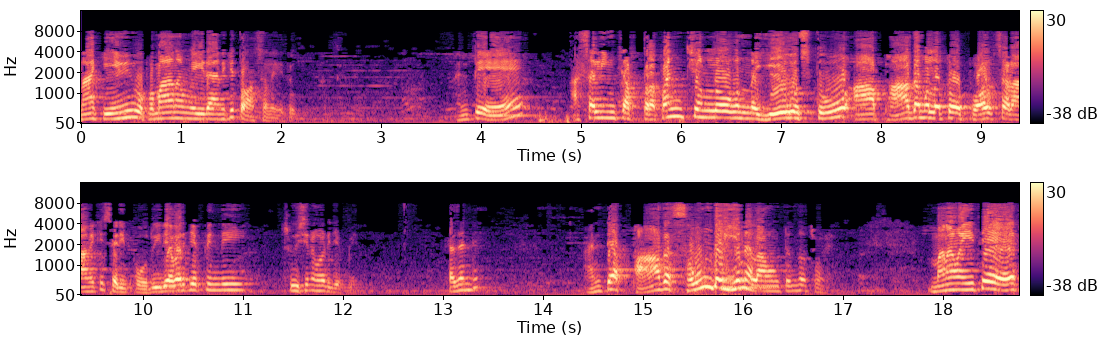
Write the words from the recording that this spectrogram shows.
నాకేమీ ఉపమానం వేయడానికి తోచలేదు. అంటే అసలు ఇంకా ప్రపంచంలో ఉన్న ఏ వస్తువు ఆ పాదములతో పోల్చడానికి సరిపోదు. ఇది ఎవరు చెప్పింది? చూసినవాడు చెప్పింది. కదండి? అంటే ఆ పాద సౌందర్యం ఎలా ఉంటుందో చూడండి. మనమైతే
